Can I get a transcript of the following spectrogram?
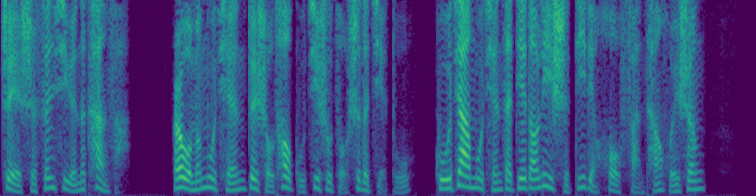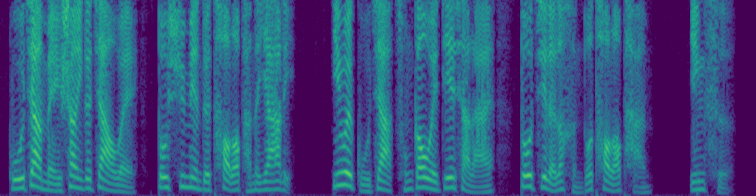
这也是分析员的看法，而我们目前对手套股技术走势的解读，股价目前在跌到历史低点后反弹回升，股价每上一个价位都需面对套牢盘的压力，因为股价从高位跌下来都积累了很多套牢盘，因此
